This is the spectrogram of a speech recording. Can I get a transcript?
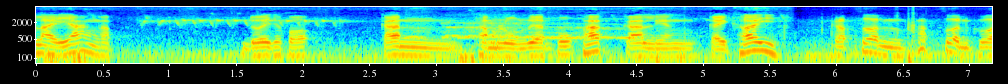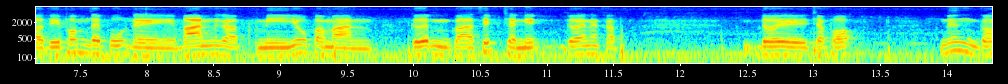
หลายย่างครับ โดยเฉพาะการทำโรงเรือนปลูกพัก การเลี้ยงไก่ไข่ครับส่วนผักส่วนครัวที่ผมได้ปลูกในบ้านนะครับมีอยู่ประมาณเกินกว่าสิบชนิดด้วยนะครับ โดยเฉพาะนึ่งก็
